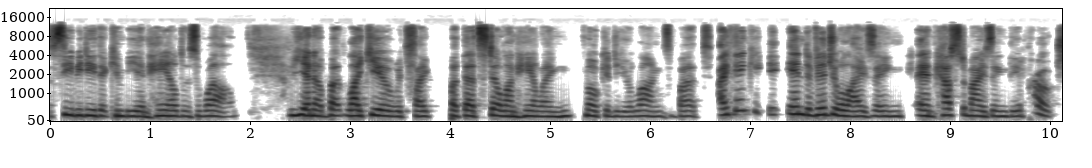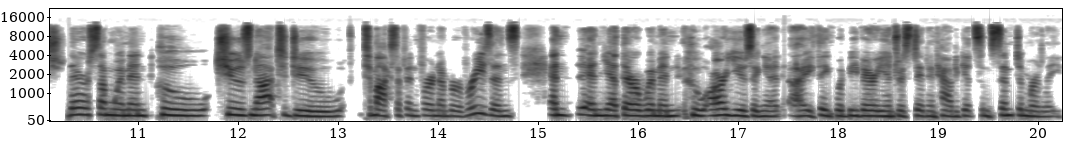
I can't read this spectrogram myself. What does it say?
CBD that can be inhaled as well. You know, but like you, it's like, but that's still inhaling smoke into your lungs. But I think individualizing and customizing the approach. There are some women who choose not to do tamoxifen for a number of reasons, and and yet there are women who are using it. I think would be very interested in how to get some symptom relief.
